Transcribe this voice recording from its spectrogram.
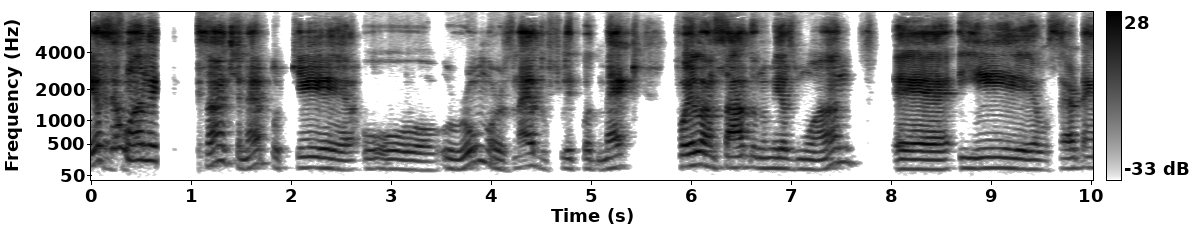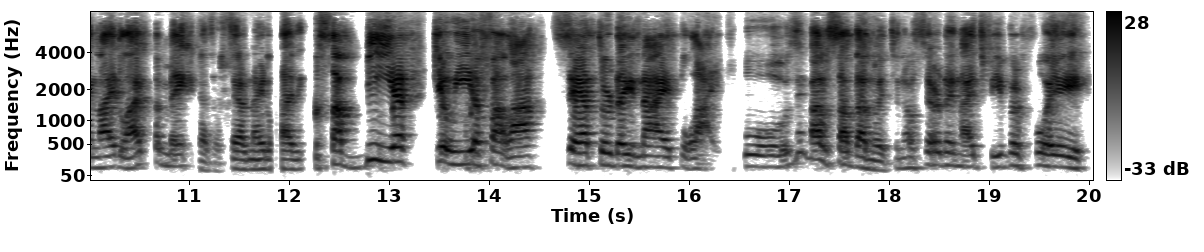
Esse é, é um ano interessante, né? Porque o, o Rumors, né, do Fleetwood Mac, foi lançado no mesmo ano. É, e o Saturday Night Live também, quer dizer, Saturday Night Live, eu sabia que eu ia falar Saturday Night Live os embalos sábado da noite, né? O Saturday Night Fever foi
